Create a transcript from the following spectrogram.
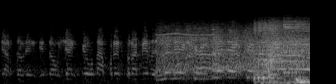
certa lentidão, já enviou na frente para Milan.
